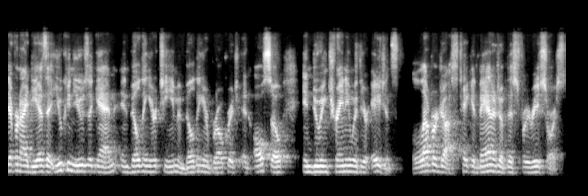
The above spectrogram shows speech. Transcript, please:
different ideas that you can use again in building your team and building your brokerage and also in doing training with your agents. Leverage us, take advantage of this free resource.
